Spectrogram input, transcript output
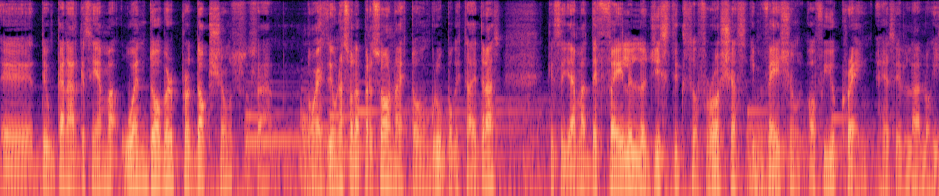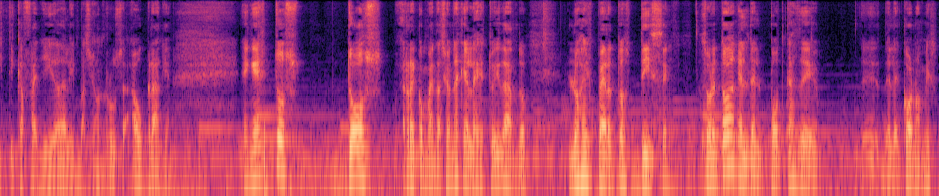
eh, de un canal que se llama Wendover Productions, o sea, no es de una sola persona, es todo un grupo que está detrás que se llama The Failed Logistics of Russia's Invasion of Ukraine, es decir, la logística fallida de la invasión rusa a Ucrania. En estos dos recomendaciones que les estoy dando, los expertos dicen, sobre todo en el del podcast de, del Economist,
